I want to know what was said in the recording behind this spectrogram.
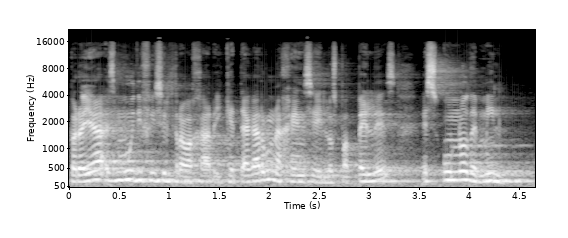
Pero ya es muy difícil trabajar y que te agarre una agencia y los papeles es uno de mil.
